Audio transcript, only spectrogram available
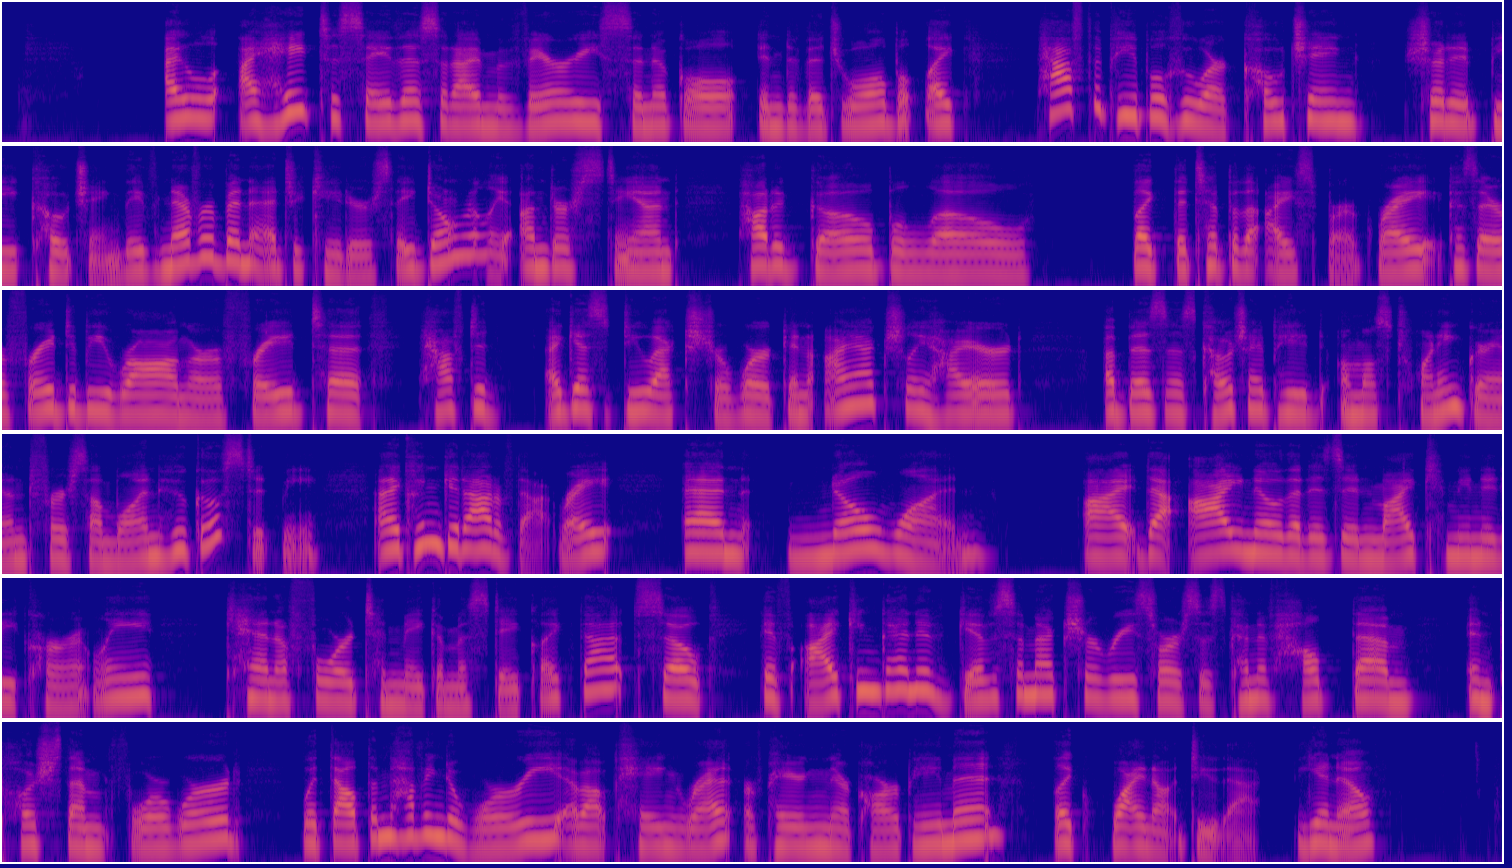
I I hate to say this and I'm a very cynical individual, but like half the people who are coaching shouldn't be coaching. They've never been educators. They don't really understand how to go below like the tip of the iceberg, right? Because they're afraid to be wrong or afraid to have to I guess do extra work. And I actually hired a business coach. I paid almost 20 grand for someone who ghosted me. And I couldn't get out of that, right? And no one I that I know that is in my community currently can afford to make a mistake like that. So if I can kind of give some extra resources, kind of help them and push them forward without them having to worry about paying rent or paying their car payment, like why not do that? You know?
